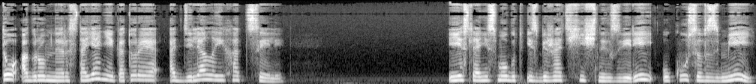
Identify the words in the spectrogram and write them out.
то огромное расстояние, которое отделяло их от цели? И если они смогут избежать хищных зверей, укусов змей,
